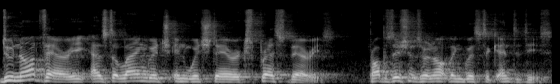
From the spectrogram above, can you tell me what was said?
do not vary as the language in which they are expressed varies. Propositions are not linguistic entities.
